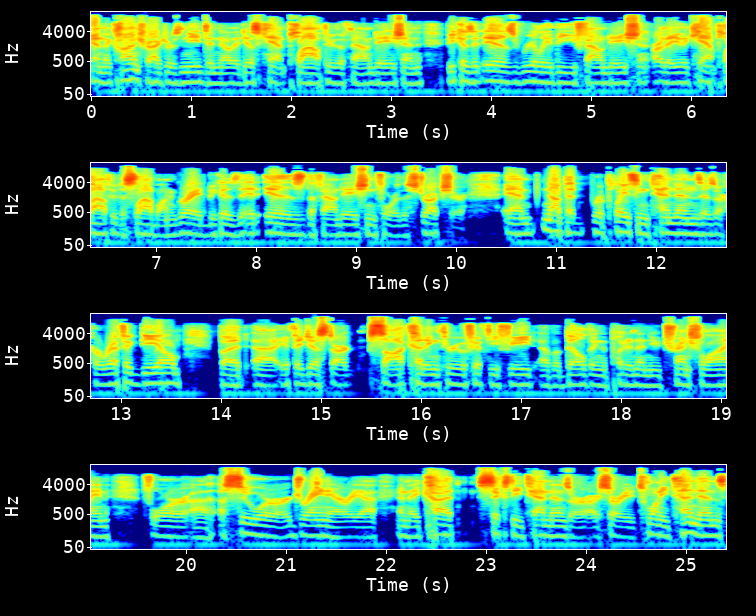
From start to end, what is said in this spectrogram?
And the contractors need to know they just can't plow through the foundation because it is really the foundation, or they, they can't plow through the slab on grade because it is the foundation for the structure. And not that replacing tendons is a horrific deal, but uh, if they just start saw cutting through 50 feet of a building to put in a new trench line for uh, a sewer or drain area, and they cut 60 tendons or, or sorry 20 tendons,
